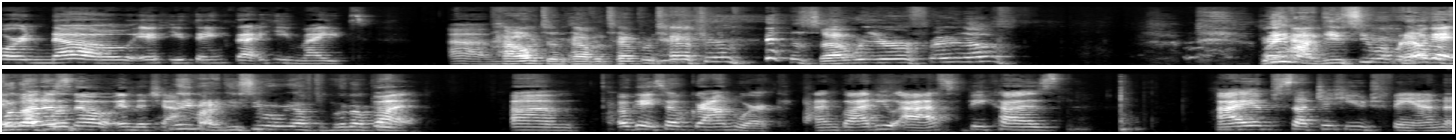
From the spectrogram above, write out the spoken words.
or no, if you think that he might. Um, Pout and have a temper tantrum? Is that what you're afraid of? Levi, do you see what we have okay, to put let up us with? know in the chat. Levi, do you see what we have to put up but um okay so groundwork i'm glad you asked because i am such a huge fan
